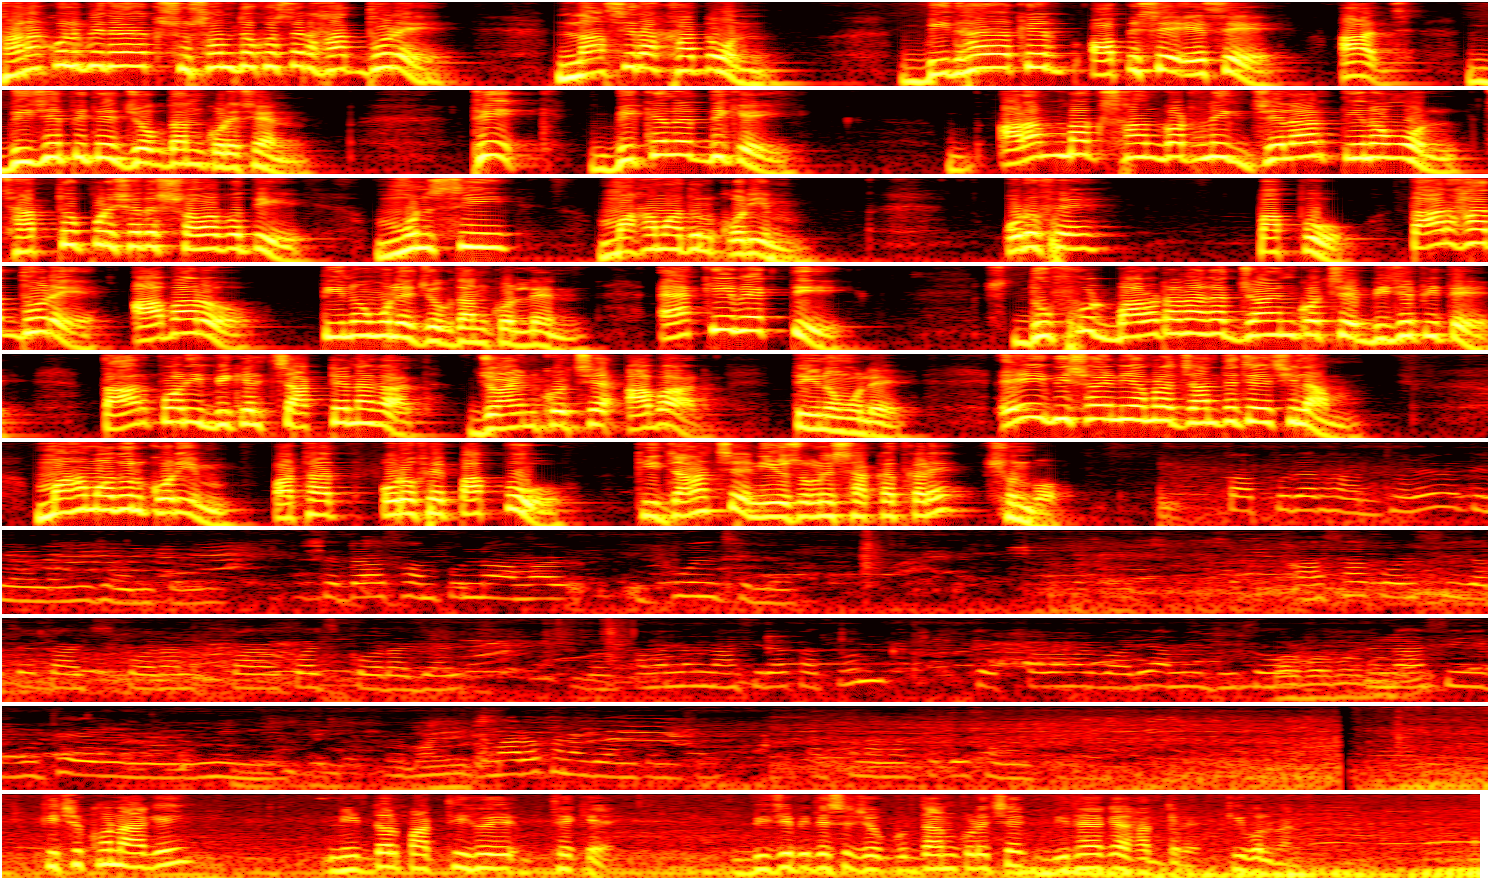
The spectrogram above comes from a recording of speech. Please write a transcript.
খানাকুল বিধায়ক সুশান্ত ঘোষের হাত ধরে নাসিরা খাতুন বিধায়কের অফিসে এসে আজ বিজেপিতে যোগদান করেছেন। ঠিক বিকেলের দিকেই আরামবাগ সাংগঠনিক জেলার তৃণমূল ছাত্র পরিষদের সভাপতি মুন্সি মাহমাদুল করিম। ওরফে পাপ্পু তার হাত ধরে আবারও তৃণমূলে যোগদান করলেন। একই ব্যক্তি দুপুর বারোটা নাগাদ জয়েন করছে বিজেপিতে। তারপরই বিকেল চারটে নাগাদ জয়েন করছে আবার তৃণমূলে। এই বিষয় নিয়ে আমরা জানতে চেয়েছিলাম। মাহমাদুল করিম, অর্থাৎ ওরফে পাপ্পু, কি জানাচ্ছে নিউজ অগ্নির সাক্ষাৎকারে? শুনব। পাপ্পুদার হাত ধরে তৃণমূল আমি জয়েন করি সেটা সম্পূর্ণ আমার ভুল ছিল। আশা করছি যাতে কাজ করা কাজ করা যায়। আমার নাম নাসিরা খাতুন। আমার বাড়ি আমি দুশো উনআশি বুথে মিলি মারোখানা গ্রাম পঞ্চায়েত। এখন আমার সাথেই সমস্যা কিছুক্ষণ আগেই নির্দল প্রার্থী হয়ে থেকে বিজেপি দেশে যোগদান করেছে বিধায়কের হাত ধরে। কি বলবেন?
